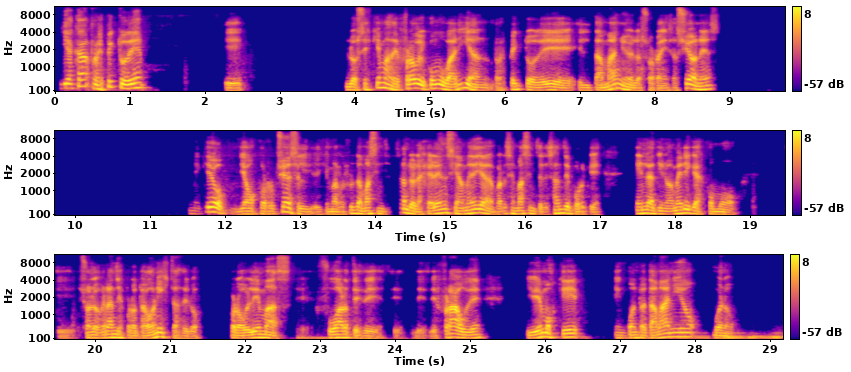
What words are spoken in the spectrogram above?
Y acá, respecto de eh, los esquemas de fraude, cómo varían respecto del tamaño de las organizaciones, me quedo, digamos, corrupción es el, que me resulta más interesante. La gerencia media me parece más interesante porque en Latinoamérica es como eh, son los grandes protagonistas de los problemas eh, fuertes de, fraude. Y vemos que en cuanto a tamaño, bueno,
